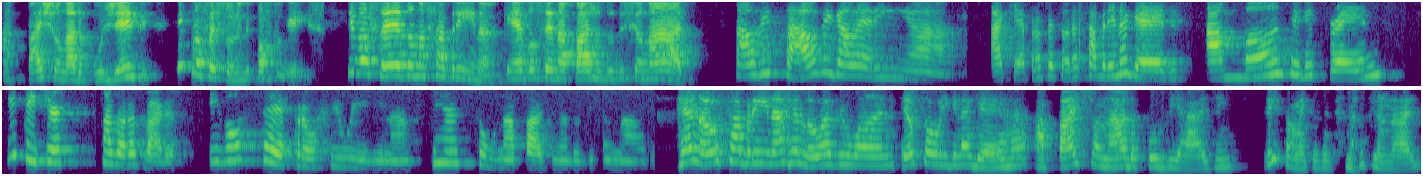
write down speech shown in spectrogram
apaixonada por gente e professora de português. E você, dona Sabrina? Quem é você na página do dicionário? Salve, salve, galerinha! Aqui é a professora Sabrina Guedes, amante de Friends e teacher nas horas vagas. E você, prof. Wigna? Quem és tu na página do dicionário? Hello, Sabrina. Hello, everyone. Eu sou Igna Guerra, apaixonada por viagem, principalmente as internacionais.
